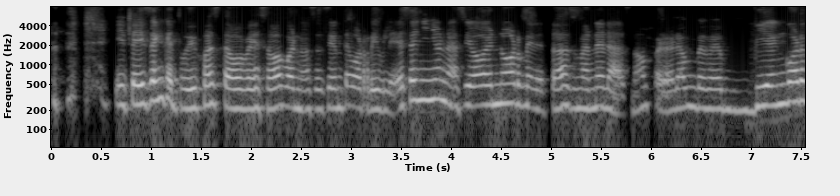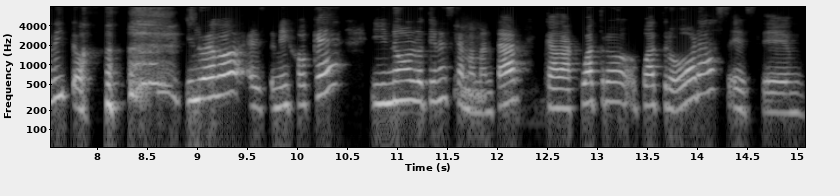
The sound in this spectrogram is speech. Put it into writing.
y te dicen que tu hijo está obeso, bueno, se siente horrible. Ese niño nació enorme de todas maneras, ¿no? Pero era un bebé bien gordito. y luego este, me dijo, ¿qué? Y no, lo tienes que amamantar cada cuatro, cuatro horas, este,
